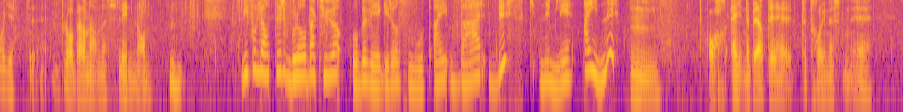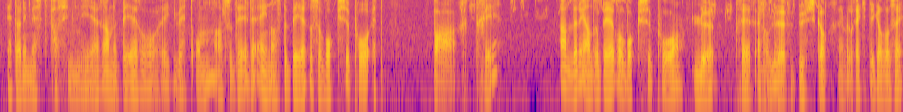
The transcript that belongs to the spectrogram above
og gitt blåbærnavnet blåbær navnet slinnon. Vi forlater blåbærtua og beveger oss mot ei bærbusk, nemlig einer. Åh, einebær, det, det tror jeg nesten er et av de mest fascinerende bæra jeg vet om. Altså, det er det eneste bæret som vokser på et bartre. Alle de andre bæra vokser på løvtrær, eller løvbusker, er vel riktigere å si.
